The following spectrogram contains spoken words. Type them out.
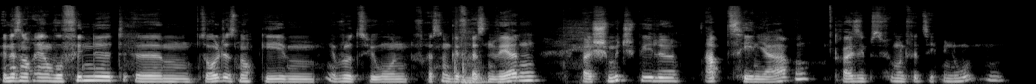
Wenn es noch irgendwo findet, ähm, sollte es noch geben, Evolution, fressen und gefressen mhm. werden. Bei Schmidt-Spiele ab 10 Jahre, 30 bis 45 Minuten,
